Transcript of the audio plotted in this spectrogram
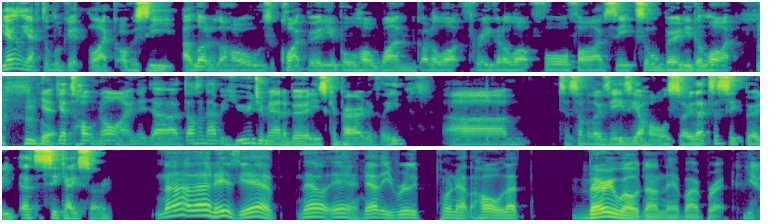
You only have to look at like obviously a lot of the holes are quite birdieable. Hole one got a lot, three got a lot, four, five, six, all birdied a lot. yeah. gets hole nine, it uh, doesn't have a huge amount of birdies comparatively um, to some of those easier holes. So that's a sick birdie. That's a sick ace. Sorry. No, that is. Yeah. Now, yeah. Now that you've really pointed out the hole, that very well done there by Brett. Yeah.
